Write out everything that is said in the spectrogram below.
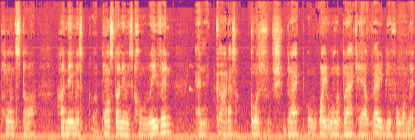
porn star. Her name is porn star name is called Raven, and God, that's a gorgeous black white woman with black hair, very beautiful woman.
